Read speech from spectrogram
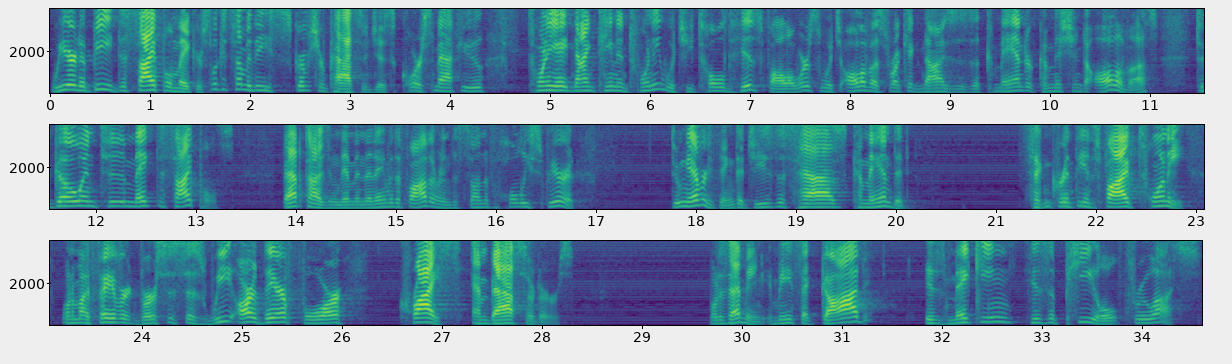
We are to be disciple makers. Look at some of these scripture passages. Of course, Matthew 28, 19, and 20, which he told his followers, which all of us recognize as a command or commission to all of us, to go and to make disciples, baptizing them in the name of the Father and the Son of the Holy Spirit, doing everything that Jesus has commanded. 2 Corinthians 5:20, one of my favorite verses says, "We are therefore Christ's ambassadors." What does that mean? It means that God is making his appeal through us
